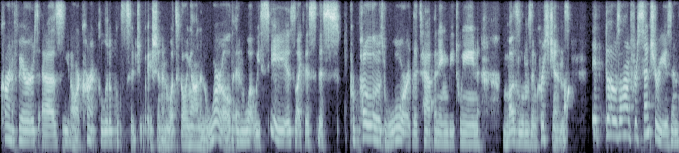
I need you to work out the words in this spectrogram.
current affairs as you know our current political situation and what's going on in the world, and what we see is like this this proposed war that's happening between Muslims and Christians. It goes on for centuries and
